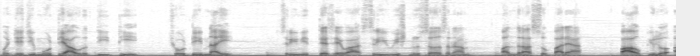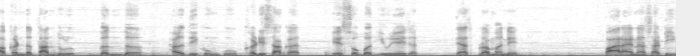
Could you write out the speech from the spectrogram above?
म्हणजे जी मोठी आवृत्ती ती छोटी नाही श्री नित्यसेवा श्री विष्णू सहस्रनाम पंधरा सुपाऱ्या पाव किलो अखंड तांदूळ गंध हळदी कुंकू खडीसाखर हे सोबत घेऊन यायचं. त्याचप्रमाणे पारायणासाठी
